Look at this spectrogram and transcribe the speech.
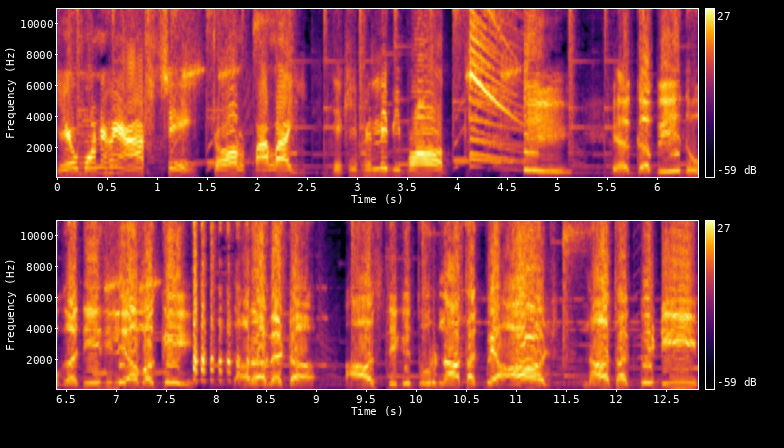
কেউ মনে হয় আসছে। চল পালাই দেখে ফেললে বিপদ। একা পেয়ে ধোকা দিয়ে দিলে আমাকে। দাঁড়া বেটা আজ থেকে তোর না থাকবে হাঁস না থাকবে ডিম।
